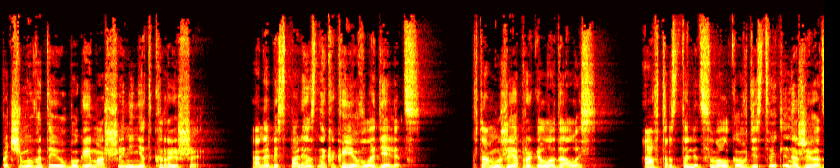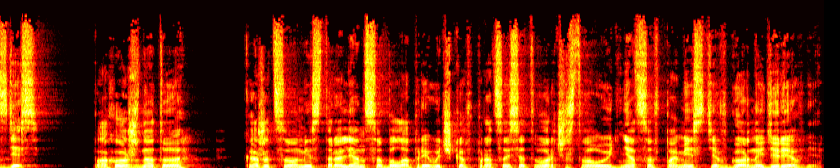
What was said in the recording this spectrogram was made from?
«Почему в этой убогой машине нет крыши? Она бесполезна, как её владелец. К тому же я проголодалась. Автор столицы волков действительно живёт здесь?» «Похоже на то. Кажется, у мистера Ленса была привычка в процессе творчества уединяться в поместье в горной деревне».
